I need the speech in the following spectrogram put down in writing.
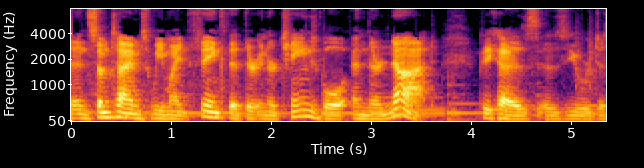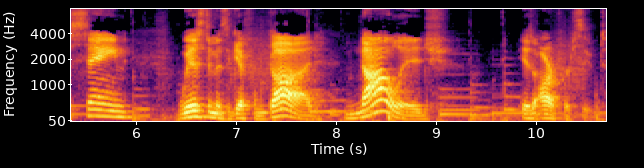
then sometimes we might think that they're interchangeable, and they're not, because as you were just saying, wisdom is a gift from God. Knowledge is our pursuit.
